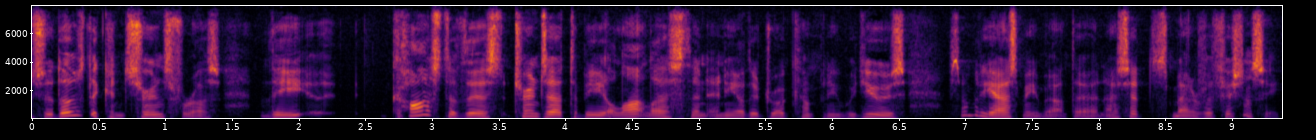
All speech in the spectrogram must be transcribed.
So those are the concerns for us. The cost of this turns out to be a lot less than any other drug company would use. Somebody asked me about that, and I said it's a matter of efficiency.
